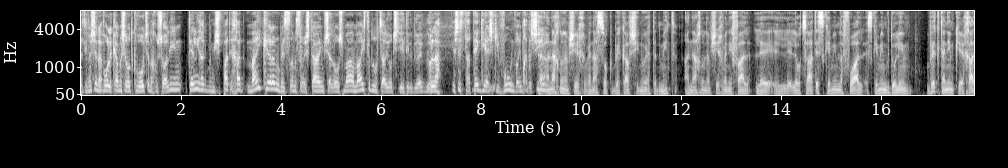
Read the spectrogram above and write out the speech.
אז לפני שנעבור לכמה שאלות קבועות שאנחנו שואלים, תן לי רק במשפט אחד, מה יקרה לנו ב-2022, 2023, מה, מה ההסתדרות רוצה להיות שתהיה גדולה- גדולה? יש אסטרטגיה, יש כיוון, דברים חדשים. אנחנו נמשיך ונעסוק בקו שינוי התדמית, אנחנו נמשיך ונפעל להוצאת הסכמים לפועל, הסכמים גדולים. וקטנים כאחד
